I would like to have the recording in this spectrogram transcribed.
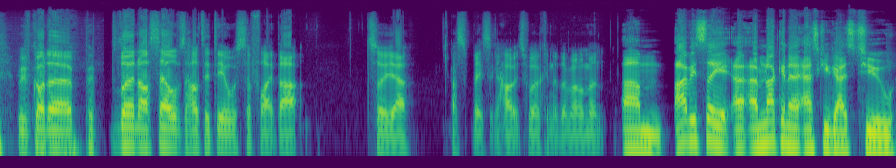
we've got to p- learn ourselves how to deal with stuff like that. So yeah, that's basically how it's working at the moment. Um, obviously, I, I'm not going to ask you guys to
